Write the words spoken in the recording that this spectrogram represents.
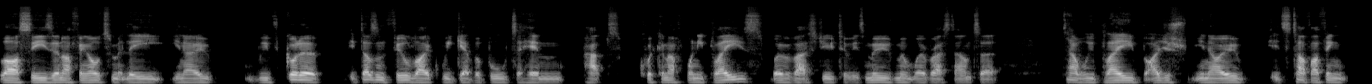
last season. I think ultimately, you know, we've got to. It doesn't feel like we get the ball to him perhaps quick enough when he plays, whether that's due to his movement, whether that's down to, to how we play. But I just, you know, it's tough. I think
